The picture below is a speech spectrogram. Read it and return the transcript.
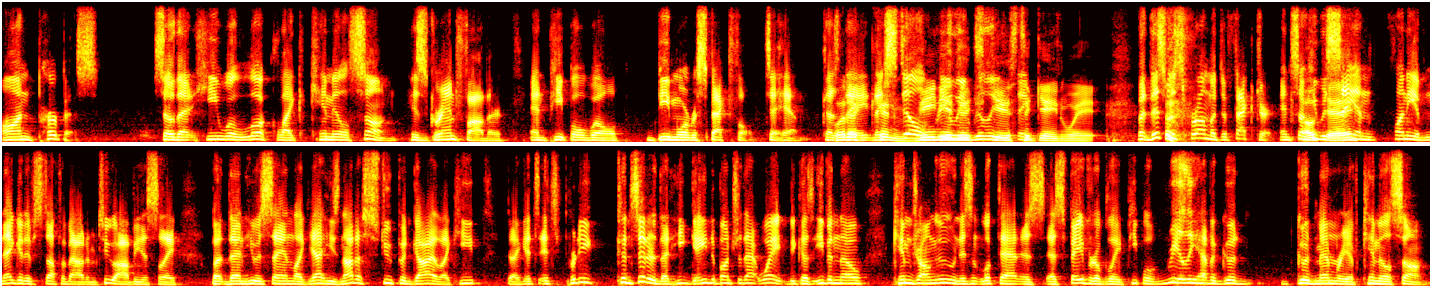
on purpose so that he will look like Kim Il sung, his grandfather, and people will be more respectful to him because they, they still convenient really, really excuse to gain weight. but this was from a defector, and so he was saying plenty of negative stuff about him too, obviously. But then he was saying like, yeah, he's not a stupid guy. Like he, like it's it's pretty considered that he gained a bunch of that weight because even though Kim Jong Un isn't looked at as as favorably, people really have a good good memory of Kim Il Sung,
